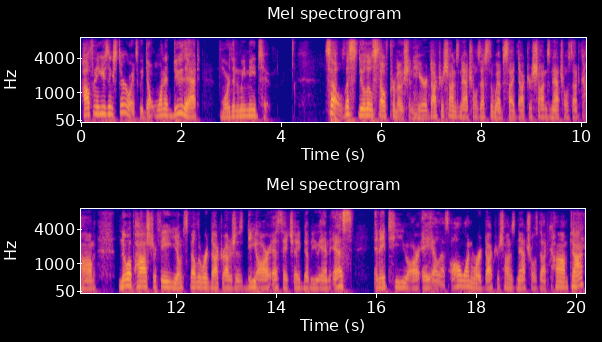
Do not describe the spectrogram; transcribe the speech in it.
How often are you using steroids? We don't want to do that more than we need to. So let's do a little self-promotion here. Dr. Shawn's Naturals, that's the website, drshawnsnaturals.com. No apostrophe. You don't spell the word doctor out. It's just D-R-S-H-A-W-N-S. N-A-T-U-R-A-L-S. All one word, drshawnsnaturals.com. Doc,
